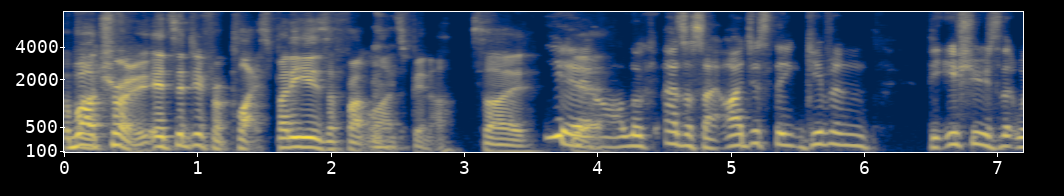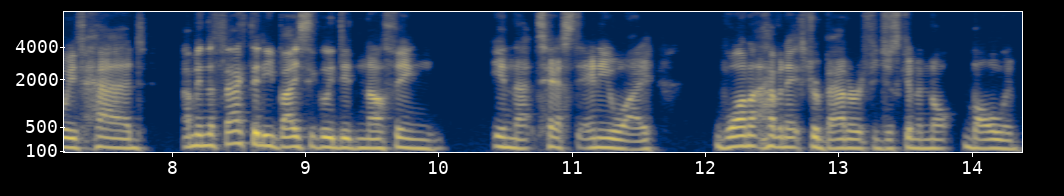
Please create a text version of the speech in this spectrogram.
Well, but, true. It's a different place, but he is a frontline spinner. So, yeah, yeah. Oh, look, as I say, I just think given the issues that we've had, I mean, the fact that he basically did nothing in that test anyway, why not have an extra batter if you're just going to not bowl him?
